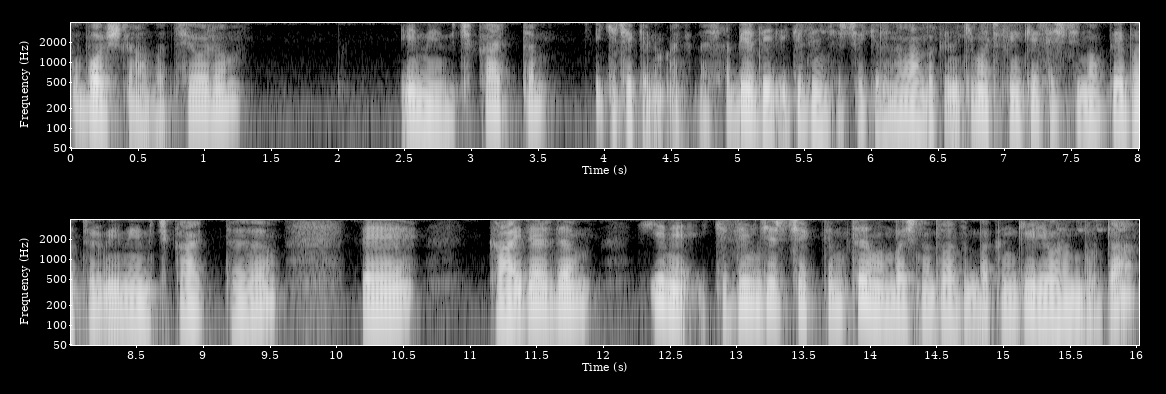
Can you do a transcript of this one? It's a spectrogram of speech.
bu boşluğa batıyorum. ilmeğimi çıkarttım. İki çekelim arkadaşlar. Bir değil iki zincir çekelim. Hemen bakın iki motifin kesiştiği noktaya batıyorum. ilmeğimi çıkarttım. Ve kaydırdım. Yine iki zincir çektim. Tığımın başına doladım. Bakın geliyorum burada.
